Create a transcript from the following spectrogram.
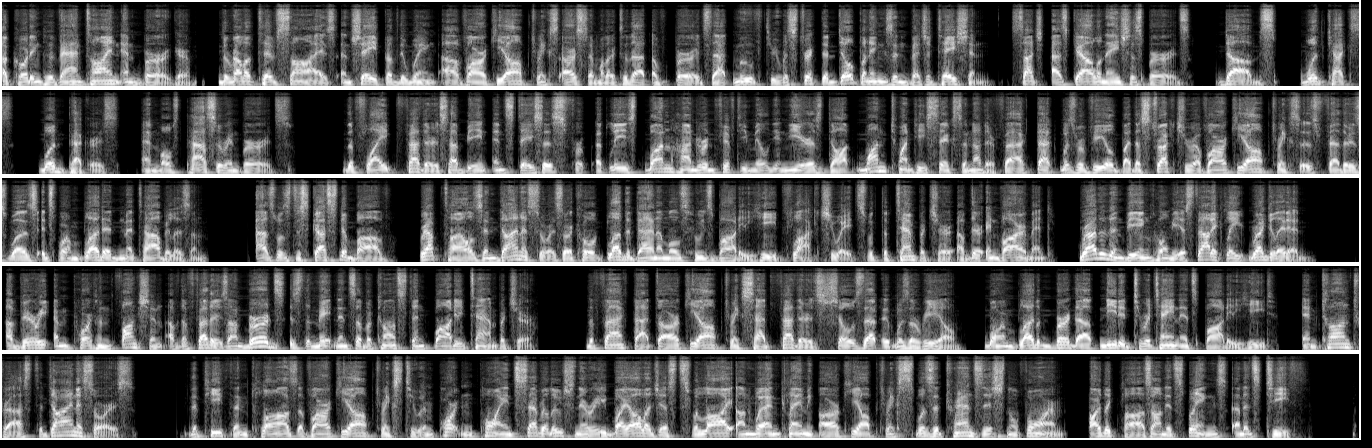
According to Van and Berger, the relative size and shape of the wing of Archaeopteryx are similar to that of birds that move through restricted openings in vegetation, such as gallinaceous birds, doves, woodcocks, woodpeckers, and most passerine birds. the flight feathers have been in stasis for at least 150 million years. 126 Another fact that was revealed by the structure of Archaeopteryx's feathers was its warm-blooded metabolism. As was discussed above, reptiles and dinosaurs are cold-blooded animals whose body heat fluctuates with the temperature of their environment, rather than being homeostatically regulated. A very important function of the feathers on birds is the maintenance of a constant body temperature. The fact that Archaeopteryx had feathers shows that it was a real, warm-blooded bird that needed to retain its body heat, in contrast to dinosaurs. The teeth and claws of Archaeopteryx Two important points evolutionary biologists rely on when claiming Archaeopteryx was a transitional form, are the claws on its wings and its teeth.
